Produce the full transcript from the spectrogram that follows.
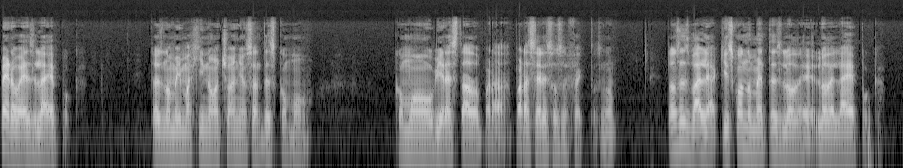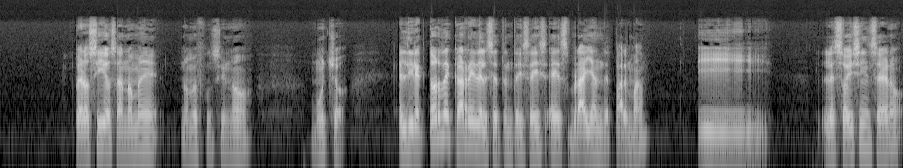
pero es la época. Entonces no me imagino ocho años antes como, como hubiera estado para, para hacer esos efectos, ¿no? Entonces, vale, aquí es cuando metes lo de, lo de la época. Pero sí, o sea, no me, no me funcionó mucho. El director de Carrie del 76 es Brian De Palma. Y les soy sincero,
